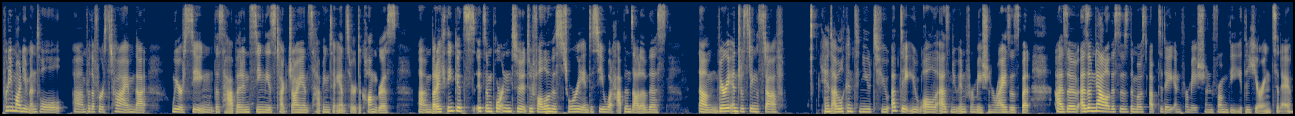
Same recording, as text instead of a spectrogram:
pretty monumental um, for the first time that we are seeing this happen and seeing these tech giants having to answer to Congress. Um, but I think it's it's important to to follow this story and to see what happens out of this. Um, very interesting stuff, and I will continue to update you all as new information arises. But as of as of now, this is the most up to date information from the the hearing today.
